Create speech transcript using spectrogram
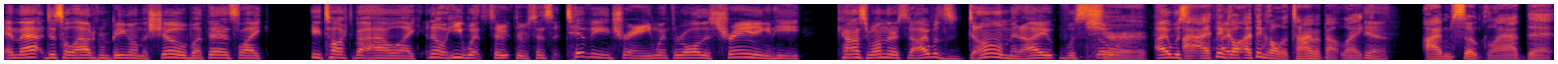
And that disallowed him from being on the show but then it's like he talked about how like no he went through, through sensitivity training he went through all this training and he constantly on there and said i was dumb and i was so sure. i was I, I think all, I think all the time about like yeah I'm so glad that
